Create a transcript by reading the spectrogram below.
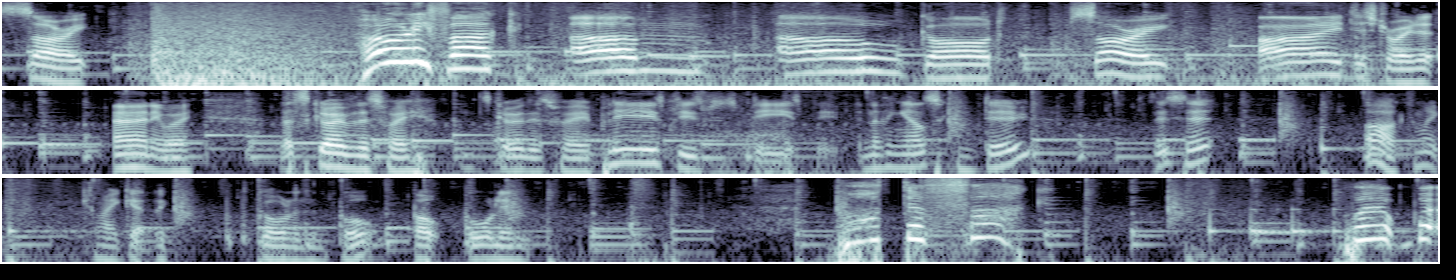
Sorry. Holy fuck! Um. Oh god. Sorry. I destroyed it. Anyway, let's go over this way. Go this way. Please, please, please, please, please. Anything else I can do? Is this it? Oh, can I can I get the ball in the ball? Ball, ball in. What the fuck? Where, where,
